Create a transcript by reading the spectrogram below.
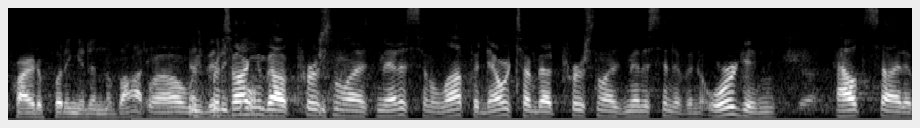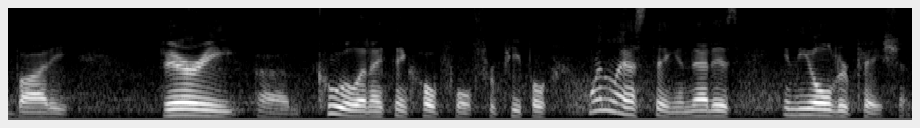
prior to putting it in the body. Well, we've been talking cool. about personalized medicine a lot, but now we're talking about personalized medicine of an organ yeah. outside a body. Very uh, cool and I think hopeful for people. One last thing, and that is in the older patient.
